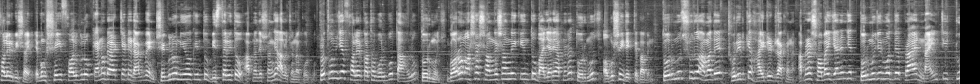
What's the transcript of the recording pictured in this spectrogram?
ফলের বিষয় এবং সেই ফলগুলো কেন ডায়েট চার্টে রাখবেন সেগুলো নিয়েও কিন্তু বিস্তারিত আপনাদের সঙ্গে আলোচনা করব। প্রথম যে ফলের কথা বলব তা হলো তরমুজ। গরম আসার সঙ্গে সঙ্গেই কিন্তু বাজারে আপনারা তরমুজ অবশ্যই দেখতে পাবেন। তরমুজ শুধু আমাদের শরীরকে হাইড্রেট রাখে না। আপনারা সবাই জানেন যে তরমুজের মধ্যে প্রায় নাইনটি টু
